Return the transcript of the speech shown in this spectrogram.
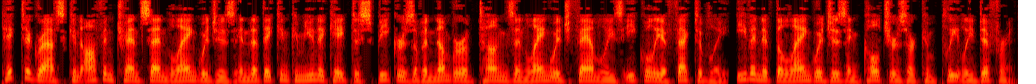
Pictographs can often transcend languages in that they can communicate to speakers of a number of tongues and language families equally effectively, even if the languages and cultures are completely different.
